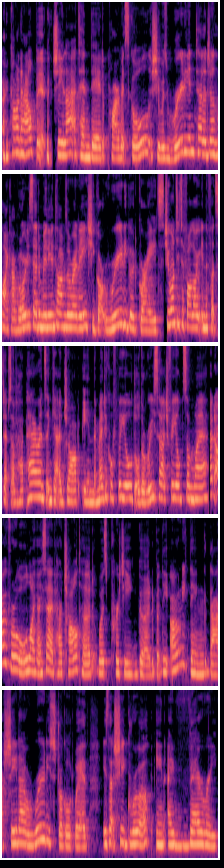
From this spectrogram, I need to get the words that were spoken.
I can't help it. Sheila attended private school. She was really intelligent, like I've already said a million times already. She got really good grades. She wanted to follow in the footsteps of her parents and get a job in the medical field or the research field somewhere. And overall, like I said, her childhood was pretty good. But the only thing that Sheila really struggled with is that she grew up in a very,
